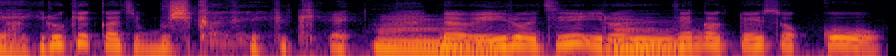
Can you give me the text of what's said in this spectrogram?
야 이렇게까지 무식하게 이렇게 음. 나왜 이러지 이런 음. 생각도 했었고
